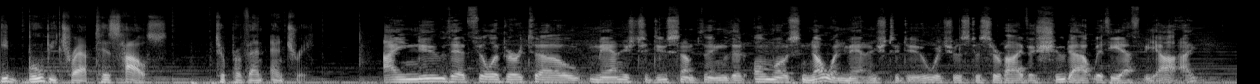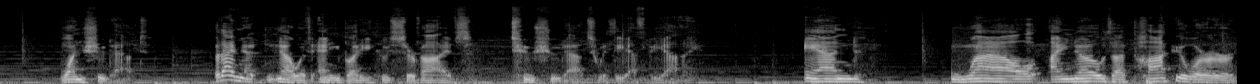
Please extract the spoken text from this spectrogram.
he'd booby trapped his house to prevent entry. I knew that Filiberto managed to do something that almost no one managed to do, which was to survive a shootout with the FBI. One shootout. But I don't know of anybody who survives two shootouts with the FBI. And while I know the popular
